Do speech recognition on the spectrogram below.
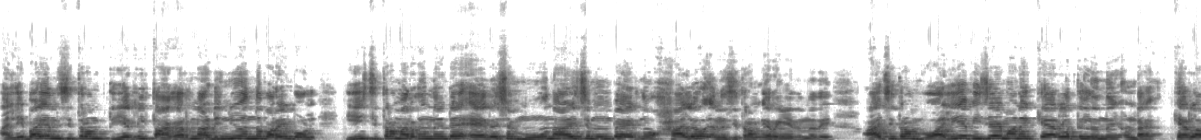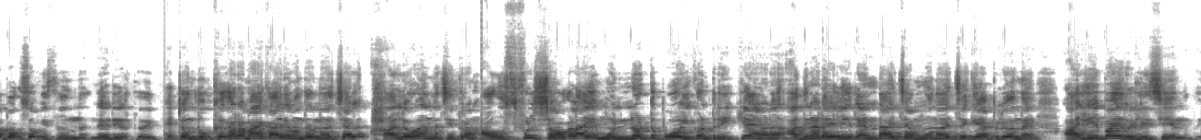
അലിബായ് എന്ന ചിത്രം തിയേറ്ററിൽ തകർന്നടിഞ്ഞു എന്ന് പറയുമ്പോൾ ഈ ചിത്രം ഇറങ്ങുന്നതിന്റെ ഏകദേശം മൂന്നാഴ്ച മുമ്പായിരുന്നു ഹലോ എന്ന ചിത്രം ഇറങ്ങിയിരുന്നത്. ആ ചിത്രം വലിയ വിജയമാണ് കേരളത്തിൽ നിന്ന് ഉണ്ട കേരള ബോക്സ് ഓഫീസിൽ നിന്ന് നേടിയെടുത്തത്. ഏറ്റവും ദുഃഖകരമായ കാര്യം എന്തെന്ന് വെച്ചാൽ ഹലോ എന്ന ചിത്രം ഹൗസ്ഫുൾ ഷോകളായി മുന്നോട്ട് പോയിക്കൊണ്ടിരിക്കുകയാണ്. അതിനിടയിൽ രണ്ടാഴ്ച മൂന്നാഴ്ച ഗ്യാപ്പിൽ വന്ന് അലിബായ് റിലീസ് ചെയ്യുന്നത്.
